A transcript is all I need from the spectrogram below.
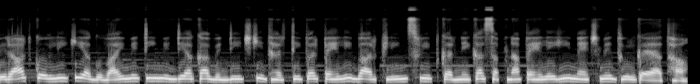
विराट कोहली की अगुवाई में टीम इंडिया का विंडीज की धरती पर पहली बार क्लीन स्वीप करने का सपना पहले ही मैच में धुल गया था।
